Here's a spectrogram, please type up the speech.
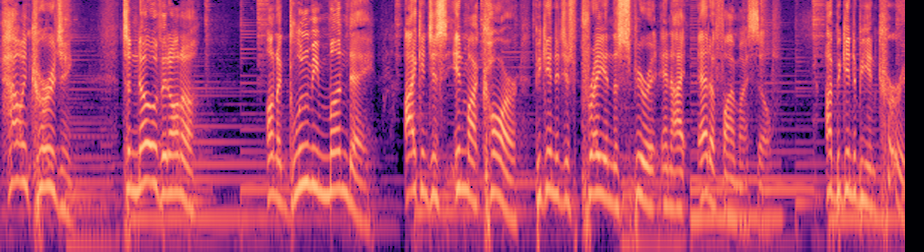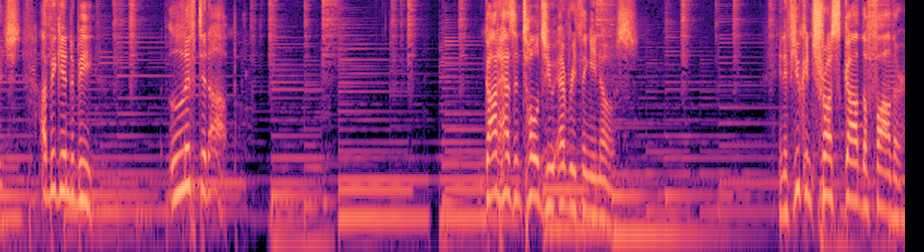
How encouraging to know that on a on a gloomy Monday, I can just, in my car, begin to just pray in the Spirit and I edify myself. I begin to be encouraged. I begin to be lifted up. God hasn't told you everything He knows. And if you can trust God the Father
